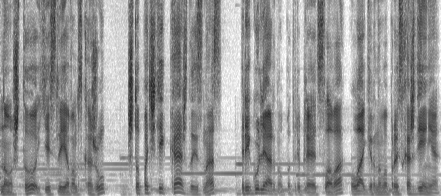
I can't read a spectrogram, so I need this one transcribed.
Но что, если я вам скажу, что почти каждый из нас регулярно употребляет слова лагерного происхождения?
